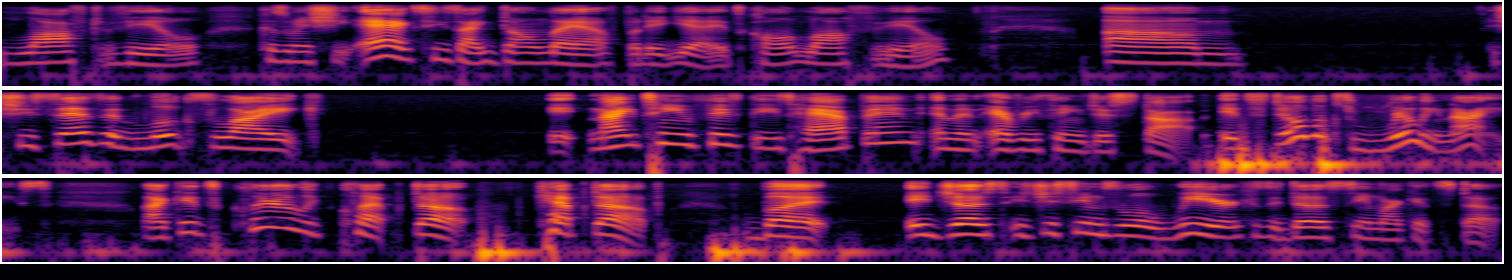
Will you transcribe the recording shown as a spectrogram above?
Loftville. Because when she asks, he's like, "Don't laugh," but it, yeah, it's called Loftville. Um, she says it looks like it 1950s happened and then everything just stopped. It still looks really nice. Like it's clearly kept up, kept up, but it just it just seems a little weird because it does seem like it's stuck.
